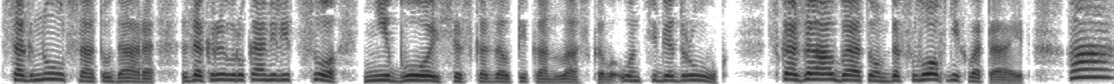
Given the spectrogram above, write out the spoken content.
согнулся от удара, закрыл руками лицо. — Не бойся, — сказал Пекан ласково, — он тебе друг. Сказал бы о том, да слов не хватает. — А,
